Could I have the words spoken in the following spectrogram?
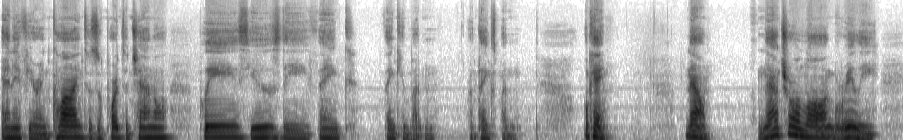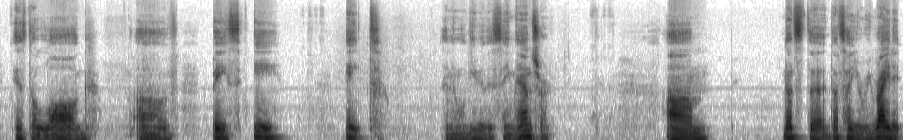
And if you're inclined to support the channel, please use the thank thank you button or thanks button. Okay. Now, natural log really is the log of base E 8 and it will give you the same answer. Um, that's the that's how you rewrite it.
